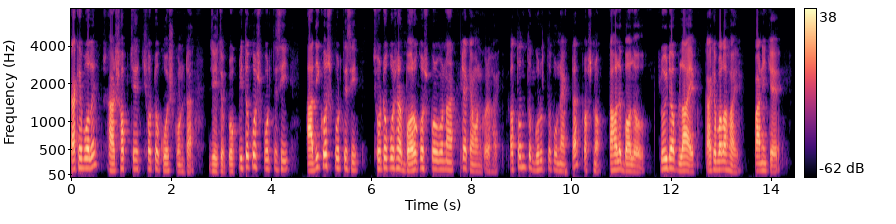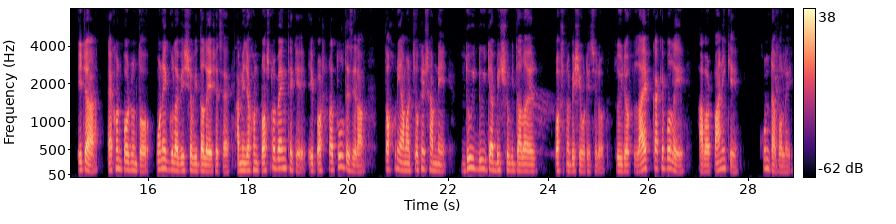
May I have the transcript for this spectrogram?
কাকে বলে? আর সবচেয়ে ছোট কোষ কোনটা? যেহেতু প্রকৃত কোষ পড়তেছি, আদি কোষ পড়তেছি, ছোট কোষ আর বড় কোষ পড়ব না, এটা কেমন করে হয়? অত্যন্ত গুরুত্বপূর্ণ একটা প্রশ্ন। তাহলে বলো, ফ্লুইড অফ লাইফ কাকে বলা হয়? পানিকে। এটা এখন পর্যন্ত অনেকগুলা বিশ্ববিদ্যালয়ে এসেছে। আমি যখন প্রশ্ন ব্যাংক থেকে এই প্রশ্নটা তুলতেছিলাম, তখনই আমার চোখের সামনে দুই দুইটা বিশ্ববিদ্যালয়ের প্রশ্ন বেশি উঠেছিল। ফ্লুইড অফ লাইফ কাকে বলে? আবার পানিকে কোনটা বলে?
